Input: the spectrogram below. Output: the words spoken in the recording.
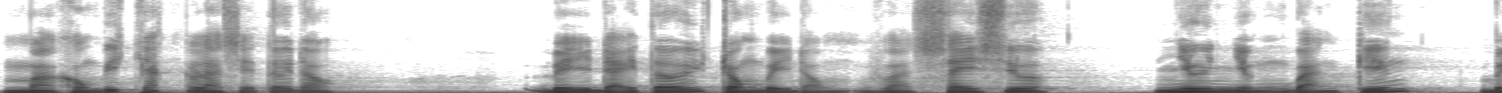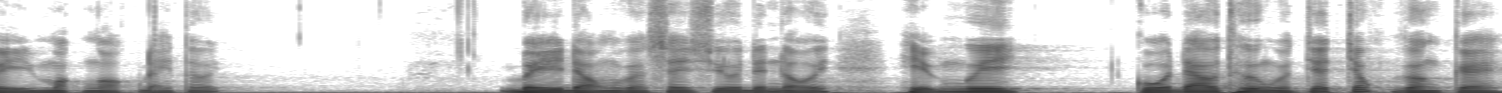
mà không biết chắc là sẽ tới đâu. Bị đẩy tới trong bị động và say sưa như những bạn kiến bị mật ngọt đẩy tới bị động và say sưa đến nỗi hiểm nguy của đau thương và chết chóc gần kề,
